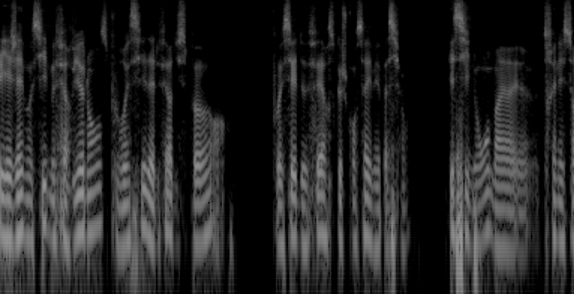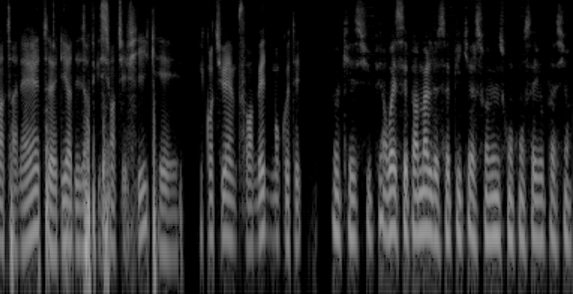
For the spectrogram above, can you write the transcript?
Et j'aime aussi me faire violence pour essayer d'aller faire du sport, pour essayer de faire ce que je conseille à mes patients. Et sinon, bah, euh, traîner sur Internet, euh, lire des articles scientifiques et, et continuer à me former de mon côté. Ok, super. Ouais, c'est pas mal de s'appliquer à soi-même ce qu'on conseille aux patients.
